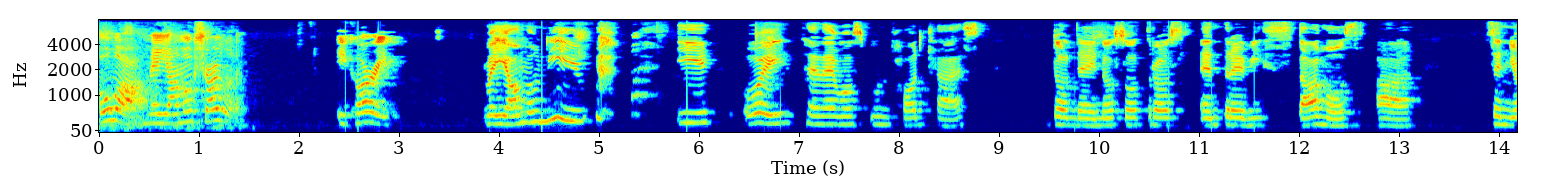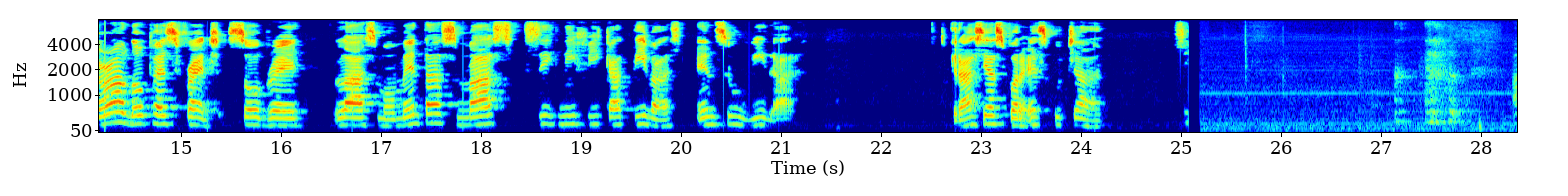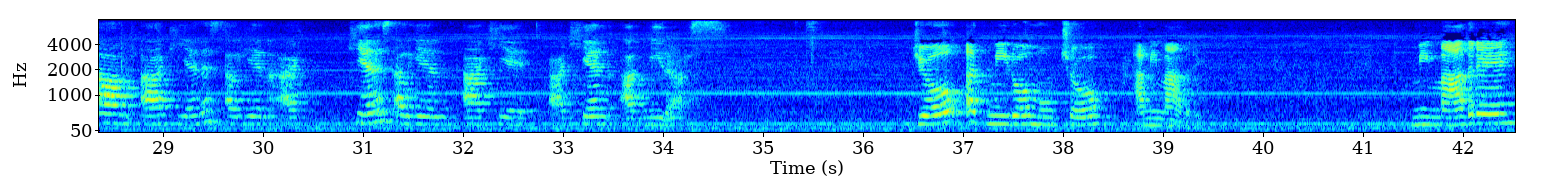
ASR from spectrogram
Hola, me llamo Charlotte. Y Cory. Me llamo Neve. y hoy tenemos un podcast donde nosotros entrevistamos a señora López French sobre las momentos más significativas en su vida. Gracias por escuchar. Um, ¿A quién es alguien a quién es alguien a quien a quien admiras? Yo admiro mucho a mi madre. Mi madre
